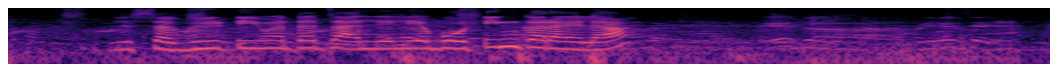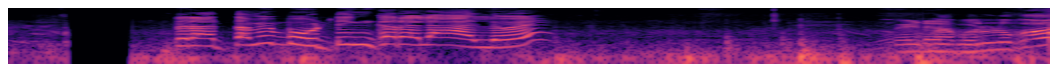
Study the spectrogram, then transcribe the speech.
आपली सगळी टीम आता चाललेली आहे बोटिंग करायला. तर आता मी बोटिंग करायला आलोय. पेडल बोलू नको.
